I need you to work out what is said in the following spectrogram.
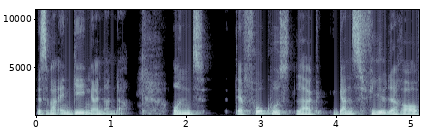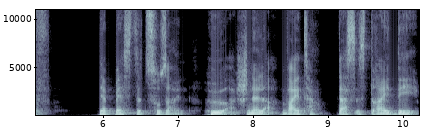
Es war ein Gegeneinander. Und der Fokus lag ganz viel darauf, der Beste zu sein. Höher, schneller, weiter. Das ist 3D.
